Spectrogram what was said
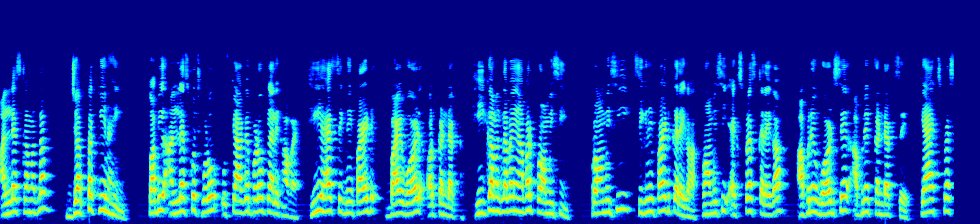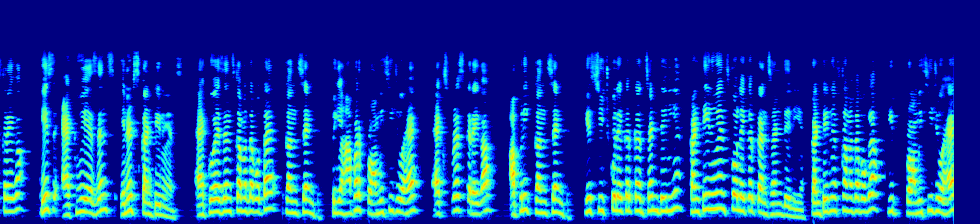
अनलेस का मतलब जब तक की नहीं। तो अभी अनलेस को छोड़ो, उसके आगे पढ़ो, क्या लिखा हुआ है? He has signified by word और कंडक्ट ही का मतलब है यहाँ पर प्रोमिसी प्रोमिसी सिग्निफाइड करेगा प्रोमिसी एक्सप्रेस करेगा अपने वर्ड से, अपने कंडक्ट से। क्या एक्सप्रेस करेगा? His acquiescence in its continuance acquiescence का मतलब होता है कंसेंट तो यहाँ पर प्रोमिसी जो है एक्सप्रेस करेगा अपनी कंसेंट किस चीज़ को लेकर कंसेंट देनी है? कंटिन्यूएंस को लेकर कंसेंट देनी है। कंटिन्यूस का मतलब हो गया कि प्रोमिसी जो है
